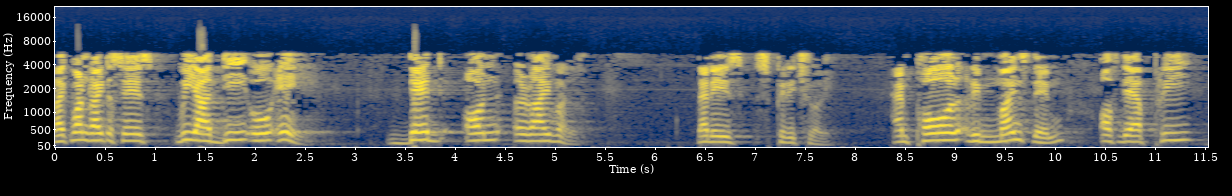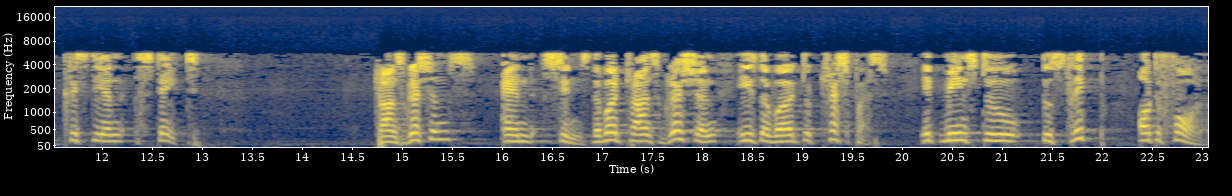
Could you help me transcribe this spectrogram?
Like one writer says, we are DOA, dead on arrival. That is spiritually. And Paul reminds them of their pre-Christian state. Transgressions and sins. The word transgression is the word to trespass. It means to, to slip or to fall.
